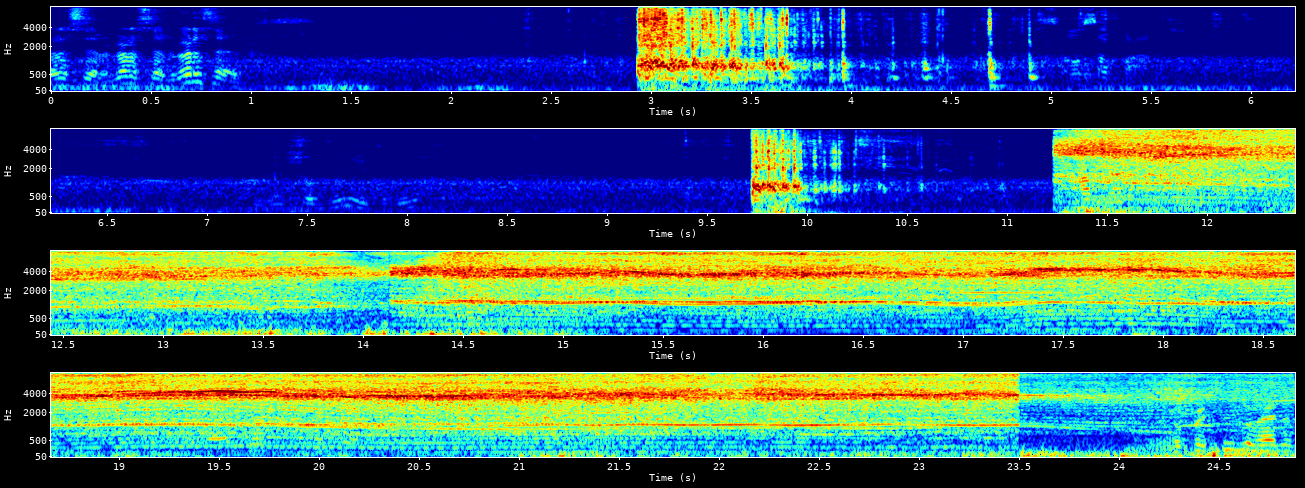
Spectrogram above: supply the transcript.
Agora é sério, agora é sério, agora é sério. Só o sapato. Enganchou bonito, viu? Eu preciso do header.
